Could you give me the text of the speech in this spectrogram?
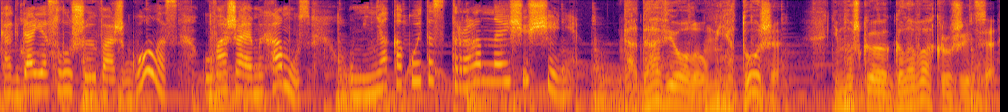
когда я слушаю ваш голос, уважаемый Хамус У меня какое-то странное ощущение Да-да, Виола, у меня тоже. Немножко голова кружится,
